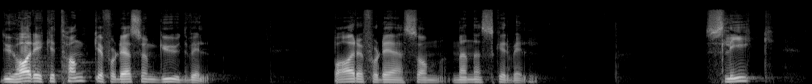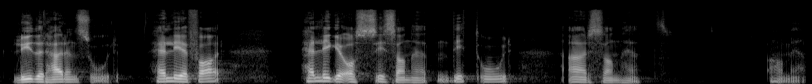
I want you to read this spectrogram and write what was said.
Du har ikke tanke for det som Gud vil, bare for det som mennesker vil. Slik lyder Herrens ord. Hellige Far, hellige oss i sannheten. Ditt ord er sannhet. Amen.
